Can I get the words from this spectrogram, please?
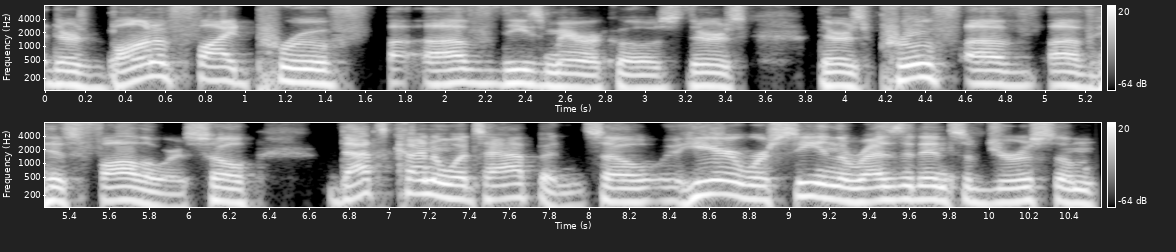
there's bona fide proof of these miracles. There's there's proof of of his followers. So that's kind of what's happened. So here we're seeing the residents of jerusalem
